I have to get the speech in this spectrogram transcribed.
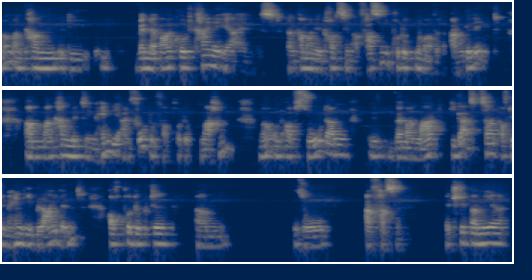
ne? man kann die, wenn der Barcode keine ERN ist, dann kann man den trotzdem erfassen, die Produktnummer wird angelegt. Ähm, man kann mit dem Handy ein Foto vom Produkt machen ne? und auch so dann, wenn man mag, die ganze Zeit auf dem Handy bleibend auch Produkte ähm, so erfassen. Jetzt steht bei mir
